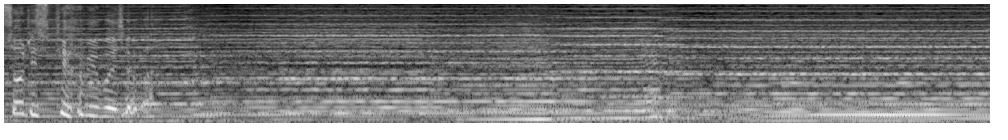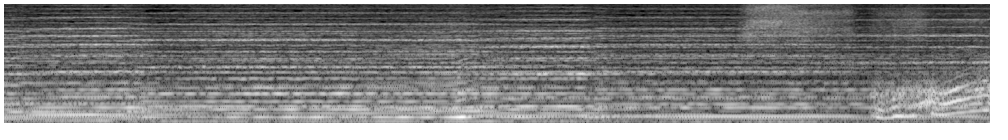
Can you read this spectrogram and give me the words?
só isso que eu me imaginava. Oh!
